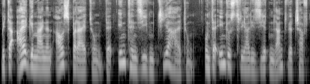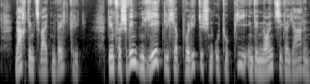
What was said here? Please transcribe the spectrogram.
Mit der allgemeinen Ausbreitung der intensiven Tierhaltung und der industrialisierten Landwirtschaft nach dem Zweiten Weltkrieg, dem Verschwinden jeglicher politischen Utopie in den 90er Jahren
